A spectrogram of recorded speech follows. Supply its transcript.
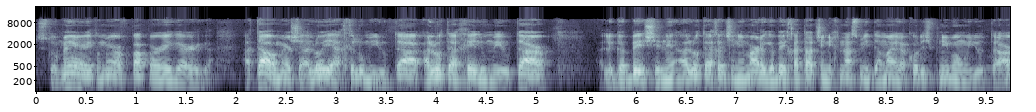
זאת אומרת, אומר רב פאפא רגע רגע, אתה אומר שהלא יאכל הוא מיותר, הלא תאכל הוא מיותר, לגבי, הלא תאכל שנאמר לגבי חטאת שנכנס מדמה אל הקודש פנימה הוא מיותר,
